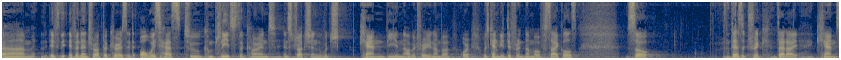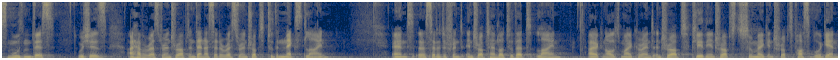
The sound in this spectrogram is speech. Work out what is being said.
um, if, the, if an interrupt occurs, it always has to complete the current instruction, which can be an arbitrary number or which can be a different number of cycles. So there's a trick that I can smoothen this, which is I have a raster interrupt and then I set a raster interrupt to the next line and uh, set a different interrupt handler to that line. I acknowledge my current interrupt, clear the interrupts to make interrupts possible again,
